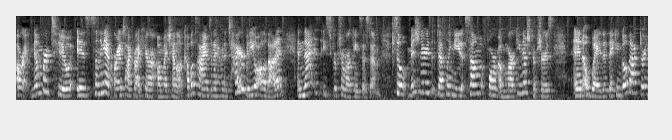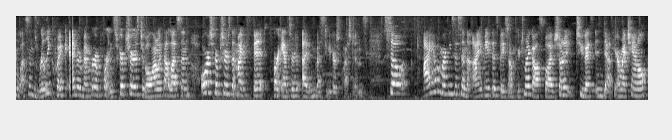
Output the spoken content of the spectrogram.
Alright, number two is something I've already talked about here on my channel a couple times and I have an entire video all about it, and that is a scripture marking system. So missionaries definitely need some form of marking their scriptures in a way that they can go back during lessons really quick and remember important scriptures to go along with that lesson or scriptures that might fit or answer an investigator's questions. So I have a marking system that I made that's based on Preach My Gospel. I've shown it to you guys in depth here on my channel.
